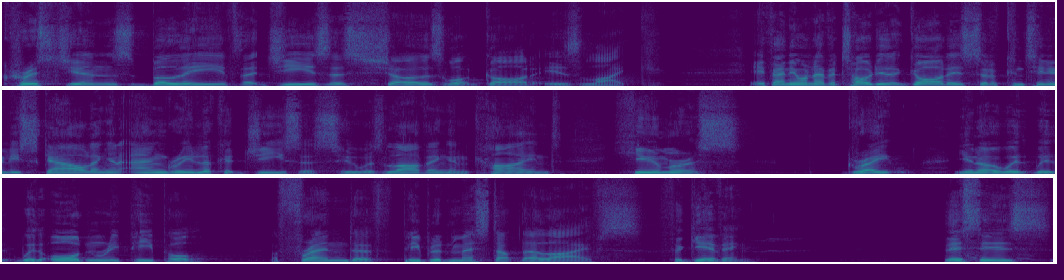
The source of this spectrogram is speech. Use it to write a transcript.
Christians believe that Jesus shows what God is like. If anyone ever told you that God is sort of continually scowling and angry, look at Jesus, who was loving and kind, humorous, great, you know, with, with, with ordinary people, a friend of people who'd messed up their lives, forgiving. This is,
